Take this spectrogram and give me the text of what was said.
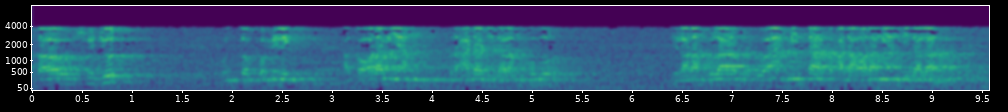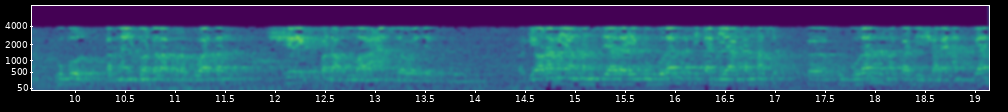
atau sujud untuk pemilik atau orang yang berada di dalam kubur. Dilarang pula berdoa minta kepada orang yang di dalam kubur. Karena itu adalah perbuatan syirik kepada Allah Azza wa Jalla. Bagi orang yang menziarahi kuburan ketika dia akan masuk ke kuburan maka disyariatkan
